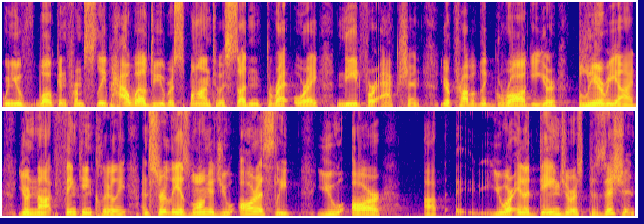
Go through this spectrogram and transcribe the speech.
when you've woken from sleep, how well do you respond to a sudden threat or a need for action? You're probably groggy, you're bleary eyed, you're not thinking clearly. And certainly, as long as you are asleep, you are you are in a dangerous position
